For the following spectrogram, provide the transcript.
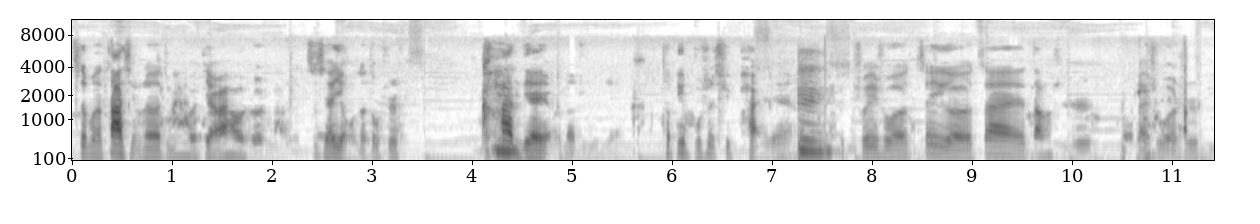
这么大型的，就是说电影爱好者组织。之前有的都是看电影的组织，它并不是去拍电影。嗯。所以说，这个在当时来说是比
